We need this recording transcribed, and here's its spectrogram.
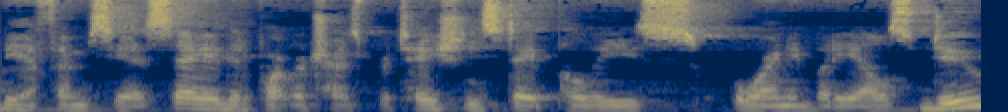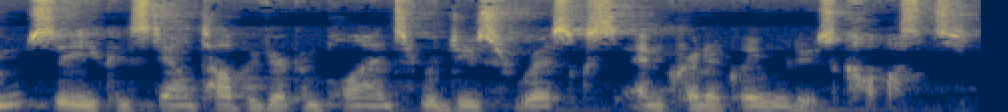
the FMCSA, the Department of Transportation, state police, or anybody else do, so you can stay on top of your compliance, reduce risks, and critically reduce costs.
